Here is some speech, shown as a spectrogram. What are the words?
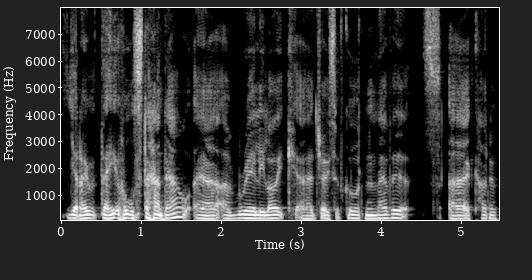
you know they all stand out. Uh, I really like uh, Joseph Gordon-Levitt's uh, kind of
